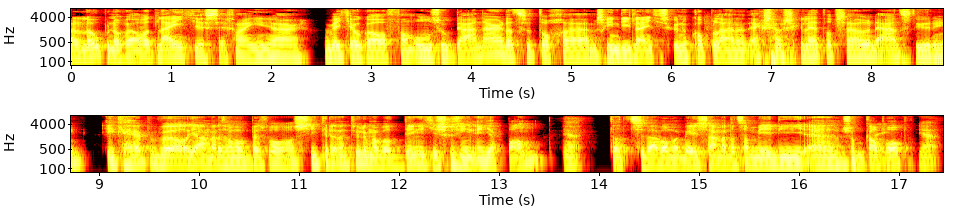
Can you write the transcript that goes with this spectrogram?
Maar er lopen nog wel wat lijntjes, zeg maar, hiernaar. Weet je ook al van onderzoek daarnaar dat ze toch uh, misschien die lijntjes kunnen koppelen aan het exoskelet of zo, de aansturing? Ik heb wel, ja, maar dat is allemaal best wel secret natuurlijk, maar wel dingetjes gezien in Japan. Ja. Dat ze daar wel mee bezig zijn, maar dat is dan meer die, eh, zo'n kap op. Ja.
